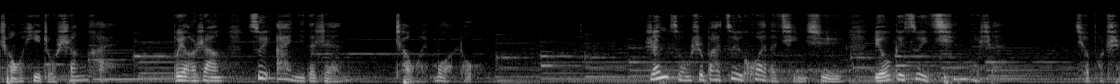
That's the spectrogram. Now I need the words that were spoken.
成为一种伤害，不要让最爱你的人成为陌路。人总是把最坏的情绪留给最亲的人，却不知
